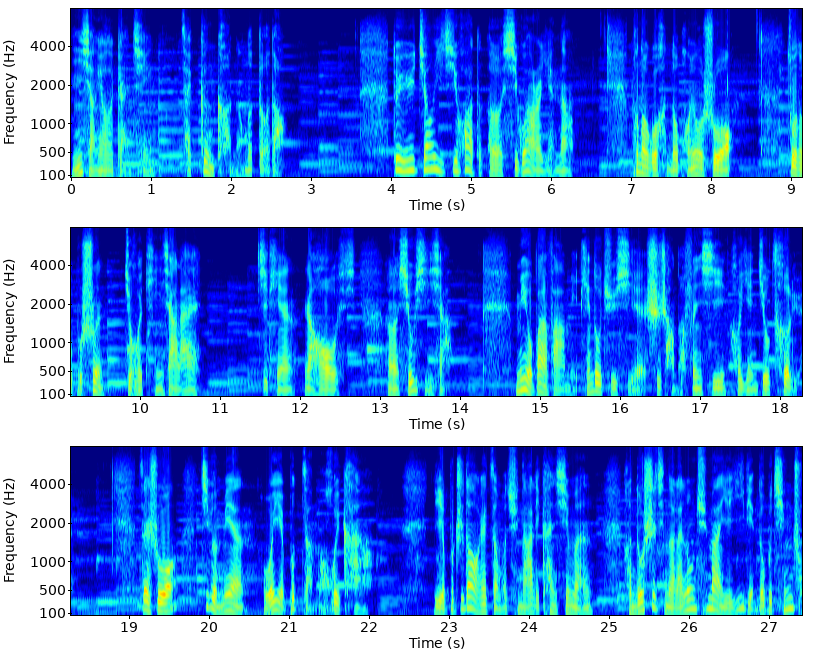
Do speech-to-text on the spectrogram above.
你想要的感情才更可能的得到。对于交易计划的呃习惯而言呢，碰到过很多朋友说，做的不顺就会停下来几天，然后呃休息一下，没有办法每天都去写市场的分析和研究策略。再说基本面我也不怎么会看啊。也不知道该怎么去哪里看新闻，很多事情的来龙去脉也一点都不清楚，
